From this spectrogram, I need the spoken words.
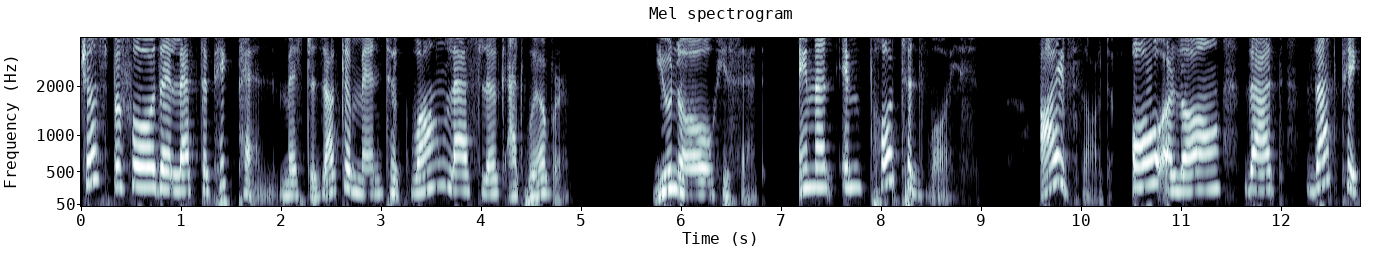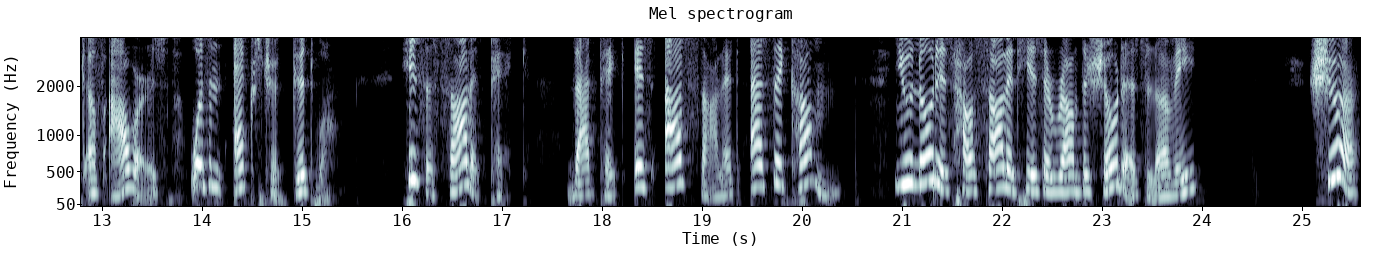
Just before they left the pig pen, Mr. Zuckerman took one last look at Wilbur. You know, he said, in an important voice, I've thought all along that that pig of ours was an extra good one. He's a solid pig. That pig is as solid as they come. You notice how solid he is around the shoulders, Lurvy. Sure,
